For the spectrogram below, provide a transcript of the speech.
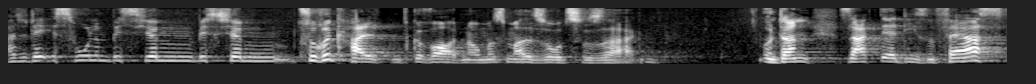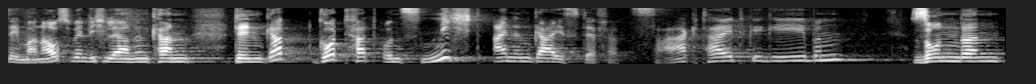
Also der ist wohl ein bisschen, bisschen zurückhaltend geworden, um es mal so zu sagen. Und dann sagt er diesen Vers, den man auswendig lernen kann, denn Gott hat uns nicht einen Geist der Verzagtheit gegeben, sondern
